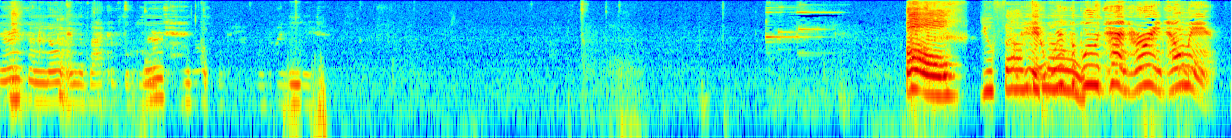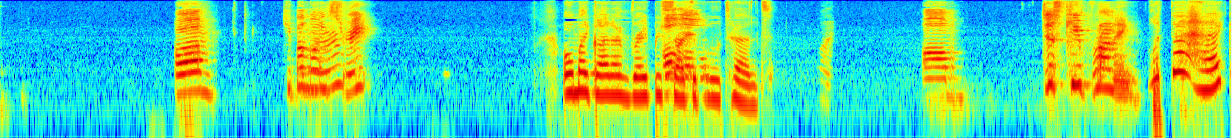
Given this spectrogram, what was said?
There is a note in the back of the blue tent. Uh-oh. You found Okay, the where's the blue tent? Hurry, tell me. Um, keep on going straight. Oh my god, I'm right beside the Uh-oh. blue tent. Um, just keep running. What the heck?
